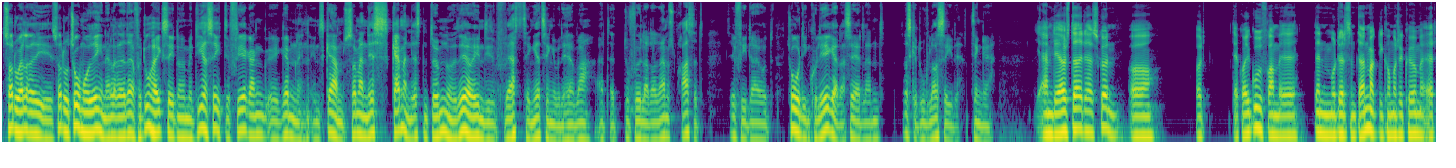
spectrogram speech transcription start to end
så er du allerede så er du to mod en allerede der, for du har ikke set noget, men de har set det flere gange øh, gennem en, en skærm, så man næst, skal man næsten dømme noget. Det er jo en af de værste ting, jeg tænker ved det her var, at, at du føler dig nærmest presset til, fordi der er jo to af dine kollegaer, der ser et eller andet, så skal du vel også se det, tænker jeg. Jamen, det er jo stadig det her skøn, og, og der går ikke ud fra med den model, som Danmark de kommer til at køre med, at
